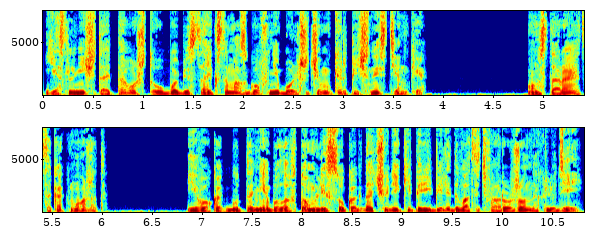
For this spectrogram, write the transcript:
если не считать того, что у Бобби Сайкса мозгов не больше, чем у кирпичной стенки. Он старается как может. Его как будто не было в том лесу, когда чудики перебили 20 вооруженных людей.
